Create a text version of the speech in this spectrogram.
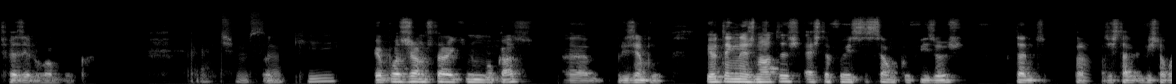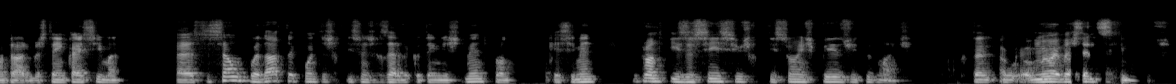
de fazer o logbook. Ok, deixa-me só aqui. Eu posso já mostrar aqui no meu caso. Ah, por exemplo, eu tenho nas notas, esta foi a sessão que eu fiz hoje. Portanto, pronto, isto está visto ao contrário, mas tem cá em cima a sessão com a data, quantas repetições de reserva que eu tenho neste momento, pronto, aquecimento, e pronto, exercícios, repetições, pesos e tudo mais. Portanto, Ok. o meu é bastante simples.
